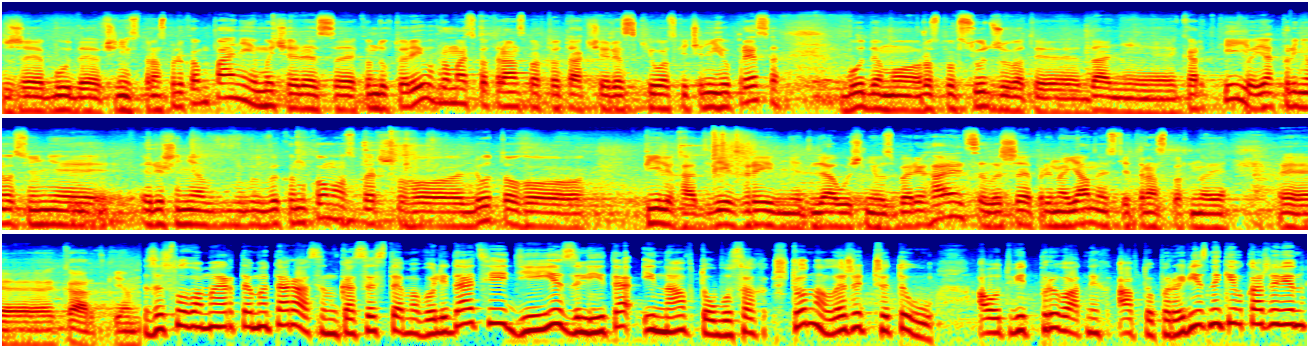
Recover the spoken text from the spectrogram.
вже буде в Чернігівській транспортній компанії. Ми через е, кондукторів громадського транспорту, так через кіоски Чернігів Преса будемо розповсюджувати дані картки. Як прийняло сьогодні рішення виконкому з 1 лютого. Пільга 2 гривні для учнів зберігається лише при наявності транспортної е, картки. За словами Артема Тарасенка, система валідації діє з літа і на автобусах, що належить ЧТУ. А от від приватних автоперевізників, каже він,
